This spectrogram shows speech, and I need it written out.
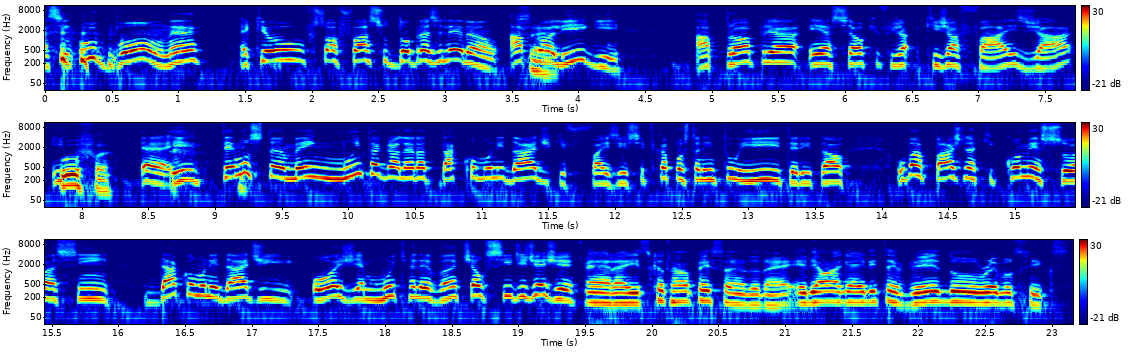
assim, o bom, né, é que eu só faço do Brasileirão. A Pro Certo. League, a própria ESL que já, que já faz já. E, Ufa. é, e temos também muita galera da comunidade que faz isso e fica postando em Twitter e tal. Uma página que começou assim, da comunidade hoje é muito relevante, é o CID-GG. Era isso que eu tava pensando, né? Ele é o HLTV do Rainbow Six.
